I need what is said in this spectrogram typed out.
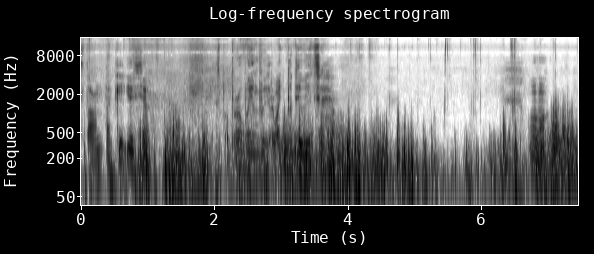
Стан такий ось. Спробуємо вирвати, подивитися. Ого.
